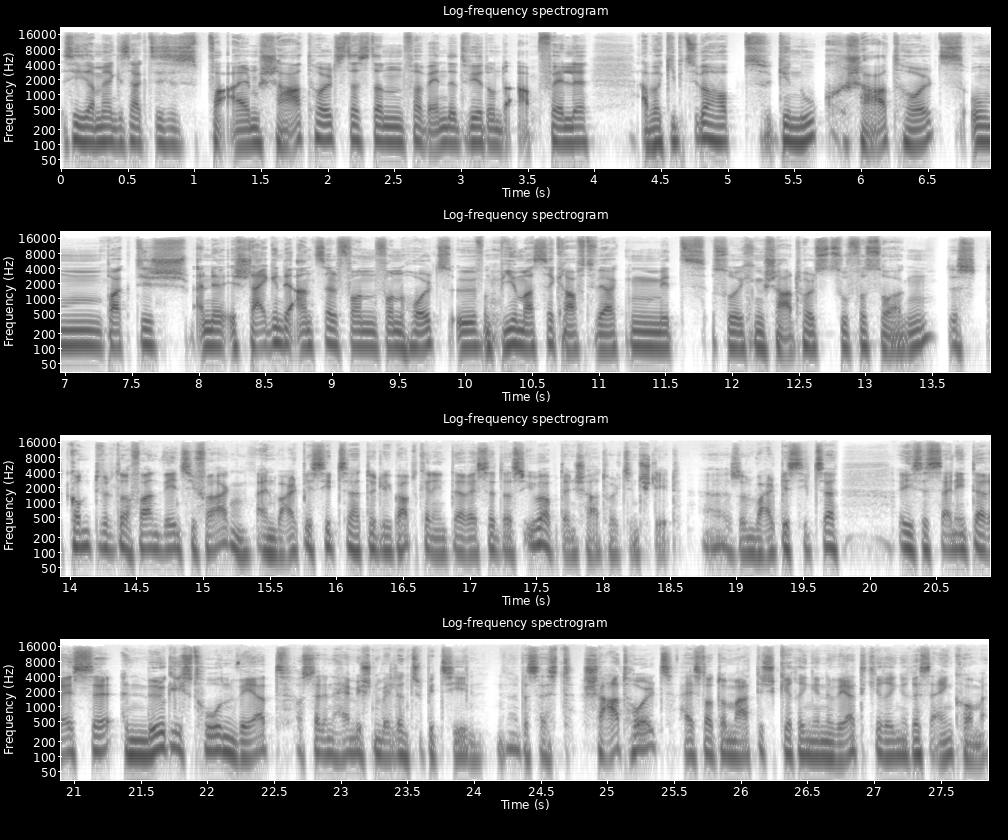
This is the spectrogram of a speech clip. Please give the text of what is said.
Sie haben ja gesagt, es ist vor allem Schadholz, das dann verwendet wird und Abfälle. Aber gibt es überhaupt genug Schadholz, um praktisch eine steigende Anzahl von, von Holzöfen und Biomassekraftwerken mit solchem Schadholz zu versorgen? Das kommt wieder darauf an, wen Sie fragen. Ein Waldbesitzer hat natürlich überhaupt kein Interesse, dass überhaupt ein Schadholz entsteht. Also ein Waldbesitzer ist es sein Interesse, einen möglichst hohen Wert aus seinen heimischen Wäldern zu beziehen. Das heißt, Schadholz heißt automatisch geringen Wert, geringeres Einkommen.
